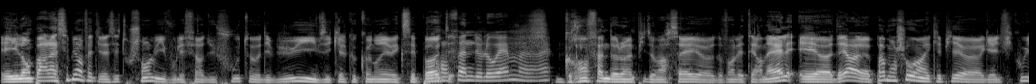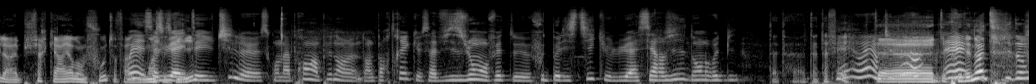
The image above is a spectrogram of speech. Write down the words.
Et il en parle assez bien, en fait. Il est assez touchant. Lui, il voulait faire du foot au début. Il faisait quelques conneries avec ses potes. Grand fan de l'OM. ouais. Grand fan de l'Olympique de Marseille euh, devant l'éternel. Et d'ailleurs, pas manchot hein, avec les pieds, Gaël Ficou. Il aurait pu faire carrière dans le foot. Enfin, ouais, ça lui a dit. été utile, ce qu'on apprend un peu dans le, dans le portrait, que sa vision en fait footballistique lui a servi dans le rugby. T'as-. Ouais, petit peu, hein. T'as pris Eh, des notes. dis donc.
